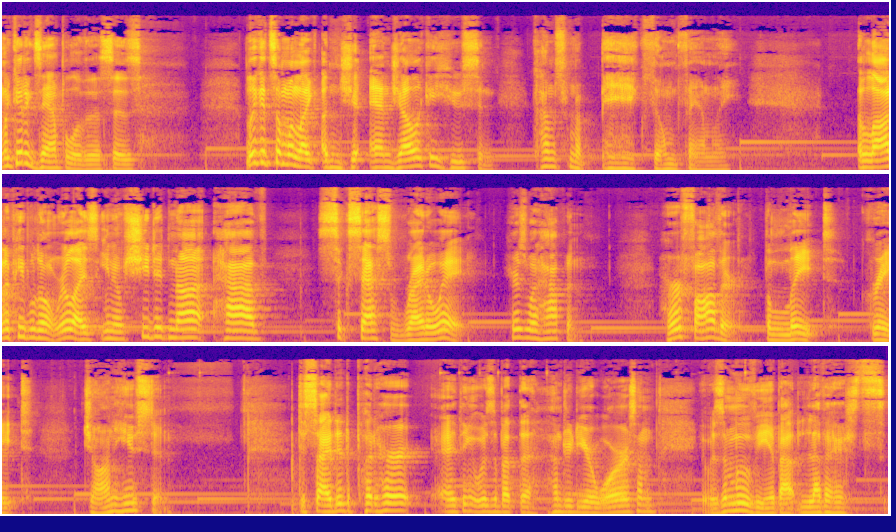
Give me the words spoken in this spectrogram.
A good example of this is look at someone like Ange- Anjelica Huston, comes from a big film family. A lot of people don't realize, you know, she did not have success right away. Here's what happened her father, the late, great John Huston, decided to put her, I think it was about the Hundred Year War or something. It was a movie about lovers.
